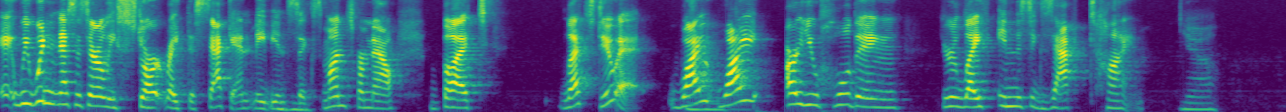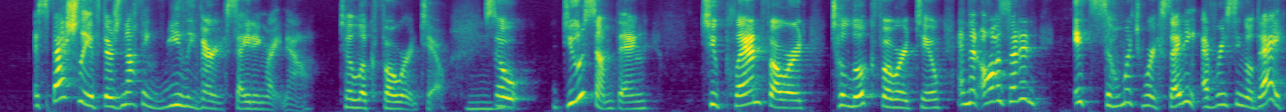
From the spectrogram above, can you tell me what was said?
it, we wouldn't necessarily start right this second, maybe in mm-hmm. 6 months from now, but let's do it. Why mm-hmm. why are you holding your life in this exact time? Yeah. Especially if there's nothing really very exciting right now to look forward to. Mm-hmm. So do something to plan forward, to look forward to. And then all of a sudden, it's so much more exciting every single day.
